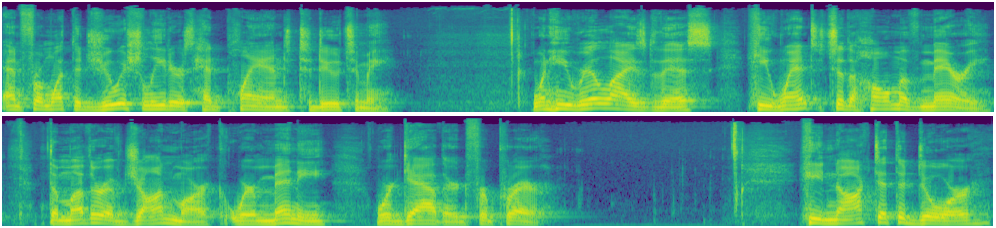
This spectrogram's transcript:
and from what the Jewish leaders had planned to do to me. When he realized this, he went to the home of Mary, the mother of John Mark, where many were gathered for prayer. He knocked at the door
